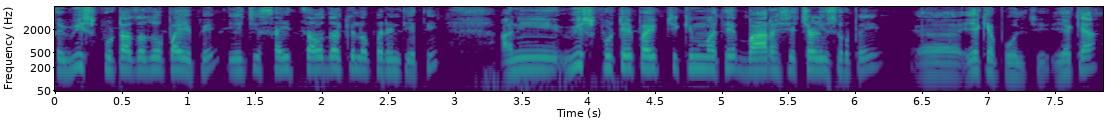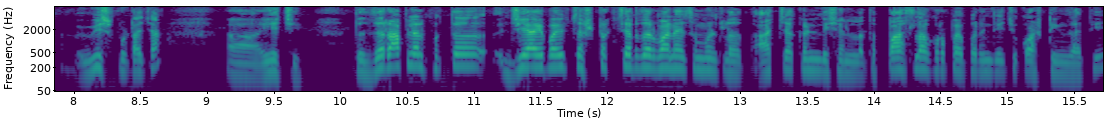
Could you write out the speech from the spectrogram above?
तर वीस फुटाचा जो पाईप आहे याची साईज चौदा किलोपर्यंत येते. आणि वीस फुटे पाईपची किंमत आहे बाराशे चाळीस रुपये. एका पोलची एका वीस फुटाच्या याची. तर जर आपल्याला फक्त जी आय पाईपचं स्ट्रक्चर जर बनायचं म्हटलं आजच्या कंडिशनला तर पाच लाख रुपयापर्यंत याची कॉस्टिंग जाते.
